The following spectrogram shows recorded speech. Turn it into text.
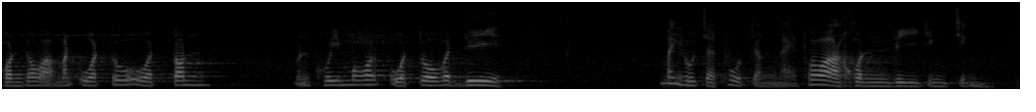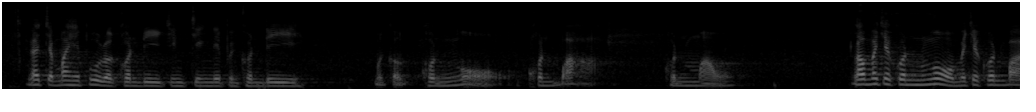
คนก็ว่ามันอวดตัวอวดตน มันคุยโม้อวดตัวว่าดี ไม่รู้จะพูดยังไง เพราะว่าคนดีจริง ๆ แล้วจะไม่ให้พูดว่าคนดีจริง ๆ เนี่ยเป็นคนดี มันก็คนโง่ คนบ้า คนเมา เราไม่ใช่คนโง่ ไม่ใช่คนบ้า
